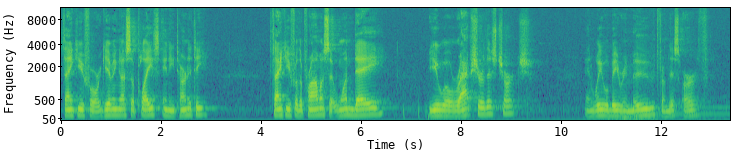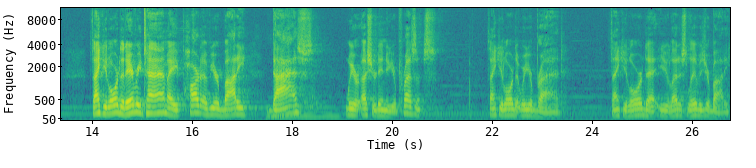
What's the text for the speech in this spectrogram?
Thank you for giving us a place in eternity. Thank you for the promise that one day you will rapture this church and we will be removed from this earth. Thank you, Lord, that every time a part of your body dies, we are ushered into your presence. Thank you, Lord, that we're your bride. Thank you, Lord, that you let us live as your body.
